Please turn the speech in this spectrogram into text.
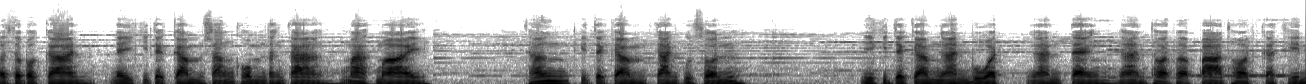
ประสบการณ์ในกิจกรรมสังคมต่างๆ มากมาย ทั้งกิจกรรมการกุศล มีกิจกรรมงานบวช งานแต่งงานทอดพระป่าทอดกระถิน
